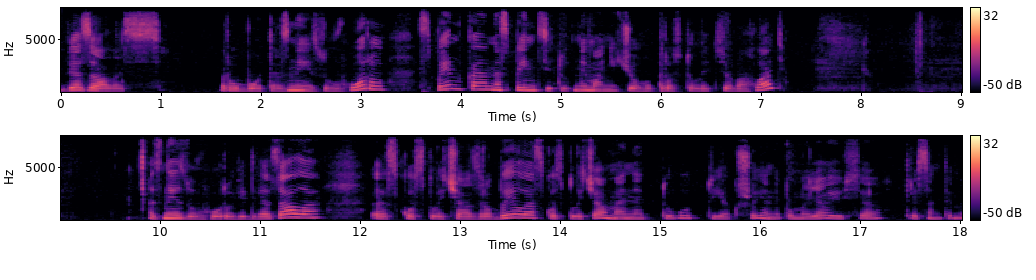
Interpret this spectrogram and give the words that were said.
в'язалась робота знизу вгору, спинка. На спинці тут нема нічого, просто лицьова гладь. Знизу вгору відв'язала, е, скос плеча зробила. Скос плеча в мене тут, якщо я не помиляюся, 3 см.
